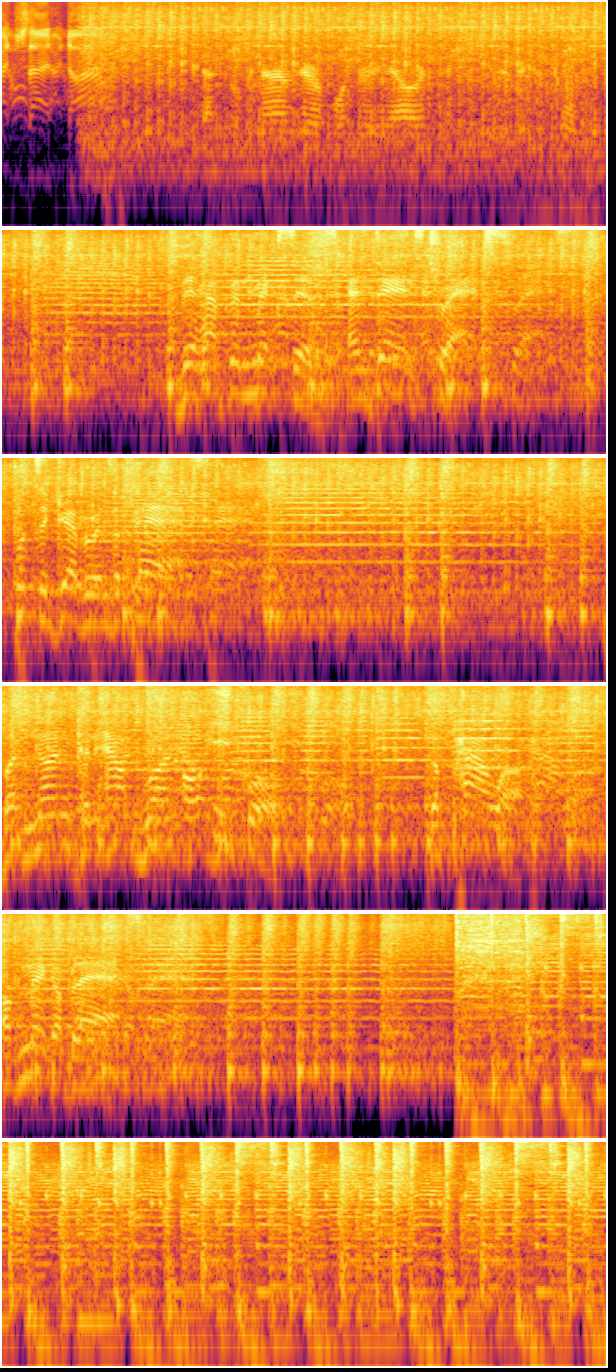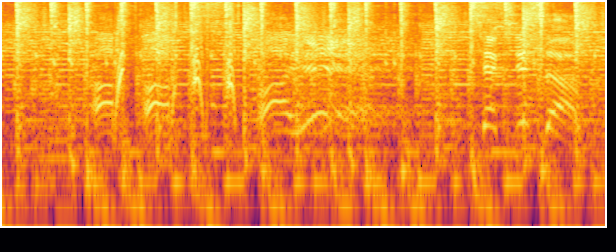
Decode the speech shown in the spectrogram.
touch that dial. There have been mixes and dance tracks put together in the past. But none can outrun or equal the power of Megablast. This out.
